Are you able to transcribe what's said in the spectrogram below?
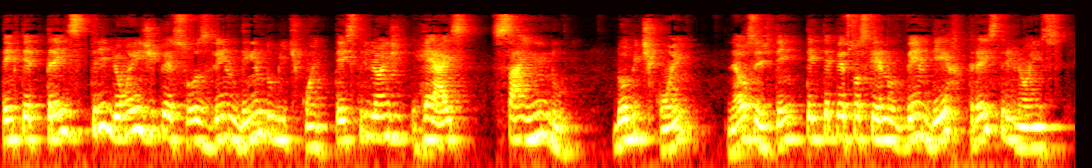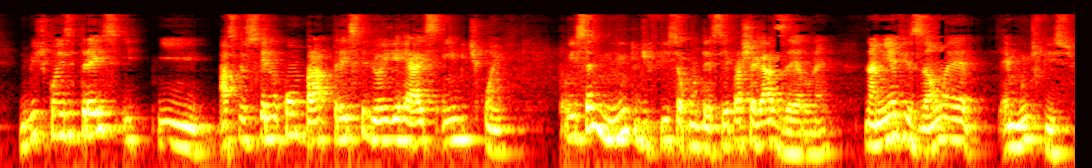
tem que ter 3 trilhões de pessoas vendendo Bitcoin, 3 trilhões de reais saindo do Bitcoin, né? ou seja, tem, tem que ter pessoas querendo vender 3 trilhões em Bitcoins e, 3, e, e as pessoas querendo comprar 3 trilhões de reais em Bitcoin. Então isso é muito difícil acontecer para chegar a zero. Né? Na minha visão é, é muito difícil.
